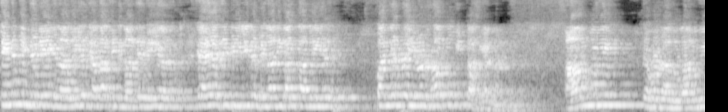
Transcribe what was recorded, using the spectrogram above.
ਤਿੰਨ ਮਹੀਨੇ ਇਹ ਗਿਣਾ ਲਈਏ ਜ਼ਿਆਦਾ ਅਸੀਂ ਗਿਣਾਉਂਦੇ ਨਹੀਂ ਹਾਂ। ਚਾਹੇ ਅਸੀਂ ਬਿਜਲੀ ਬਿੱਲਾਂ ਦੀ ਗੱਲ ਕਰ ਲਈਏ 5 ਰੁਪਏ ਯੂਨਿਟ ਸਭ ਨੂੰ ਕੀਤਾ ਸੀ ਇਹਨਾਂ ਨੇ। ਆਮ ਨੂੰ ਵੀ ਤੇ ਹੋਰਾਂ ਲੋਕਾਂ ਨੂੰ ਵੀ,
